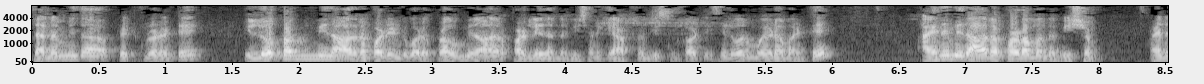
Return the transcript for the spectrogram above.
ధనం మీద పెట్టుకున్నాడు అంటే ఈ లోకం మీద ఆధారపడి వాడు ప్రభు మీద ఆధారపడలేదు అన్న విషయాన్ని జ్ఞాపకం చేస్తుంది కాబట్టి సిల్వర్ మోయడం అంటే ఆయన మీద ఆధారపడడం అన్న విషయం. ఆయన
